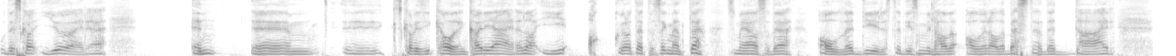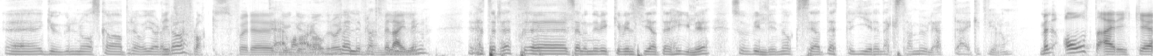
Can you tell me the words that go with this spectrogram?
Og det skal gjøre en eh, eh, skal vi si, kalle det en karriere da, i akkurat dette segmentet, som er altså det aller dyreste. De som vil ha det aller aller beste. Det er der eh, Google nå skal prøve å gjøre det Litt bra. flaks for uh, Det Google, med andre ord. veldig flaks for Google. Rett og slett. Eh, selv om de ikke vil si at det er hyggelig, så vil de nok se at dette gir en ekstra mulighet. Det er jeg ikke tvil om. Men alt er ikke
